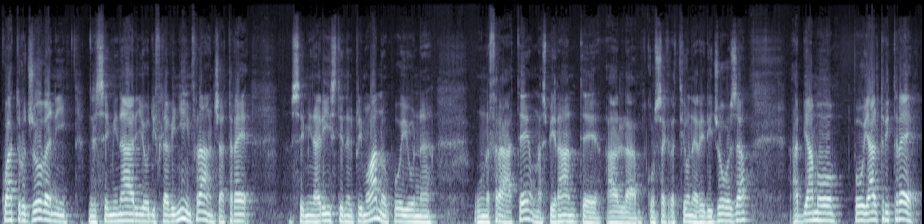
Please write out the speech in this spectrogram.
quattro giovani nel seminario di Flavigny in Francia, tre seminaristi nel primo anno, poi un, un frate, un aspirante alla consacrazione religiosa. Abbiamo poi altri tre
